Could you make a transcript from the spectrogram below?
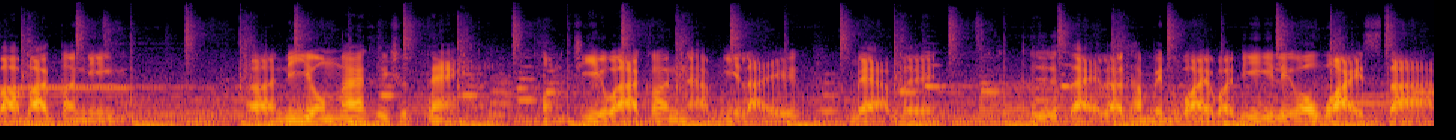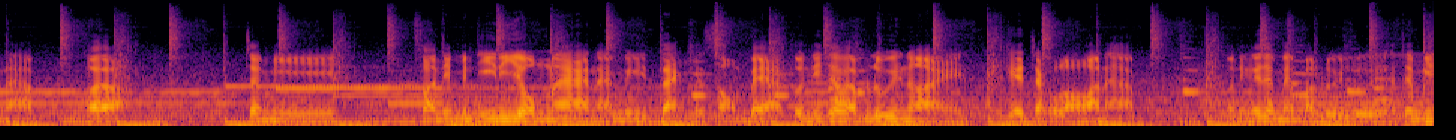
บาบัสตอนนี้นิยมมากคือชุดแต่งของ G Wagon นะครับมีหลายแบบเลย คือใส่แล้วทำเป็น wide body เรียกว่า wide star นะครับก็ จะมีตอนนี้เป็นที่นิยมมากนะมีแต่งเป็น 2 แบบตัวนี้จะแบบลุยหน่อยสังเกตจากล้อนะครับตัวนี้ก็จะเป็นแบบลุยๆจะมี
